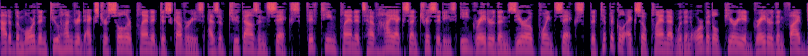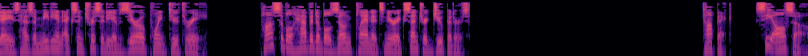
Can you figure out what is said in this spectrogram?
Out of the more than 200 extrasolar planet discoveries as of 2006, 15 planets have high eccentricities e greater than 0.6. The typical exoplanet with an orbital period greater than 5 days has a median eccentricity of 0.23. Possible habitable zone planets near eccentric Jupiters. See also.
